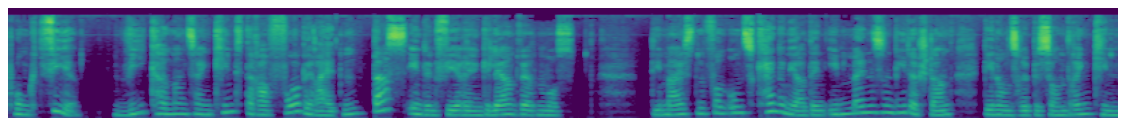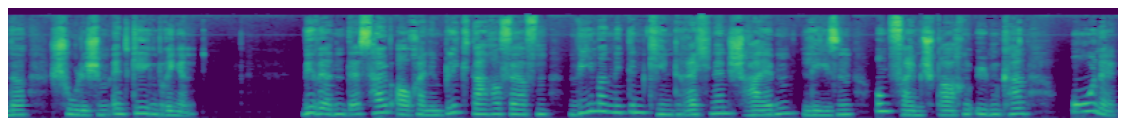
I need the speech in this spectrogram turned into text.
Punkt 4. Wie kann man sein Kind darauf vorbereiten, dass in den Ferien gelernt werden muss? Die meisten von uns kennen ja den immensen Widerstand, den unsere besonderen Kinder schulischem entgegenbringen. Wir werden deshalb auch einen Blick darauf werfen, wie man mit dem Kind rechnen, schreiben, lesen und Fremdsprachen üben kann, ohne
